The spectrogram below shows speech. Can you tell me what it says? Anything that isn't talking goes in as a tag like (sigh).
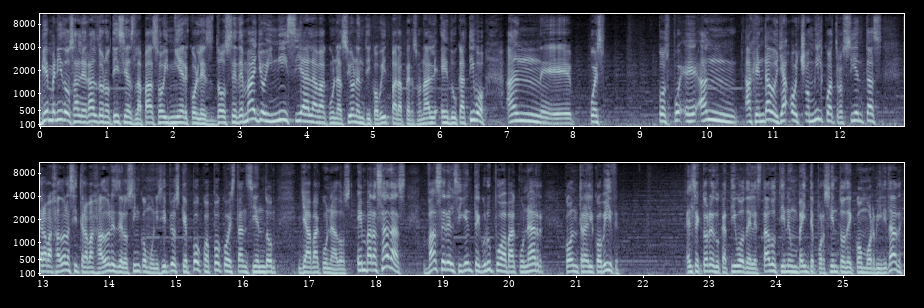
Bienvenidos al Heraldo Noticias La Paz. Hoy miércoles 12 de mayo inicia la vacunación anticovid para personal educativo. Han, eh, pues, eh, han agendado ya 8.400 trabajadoras y trabajadores de los cinco municipios que poco a poco están siendo ya vacunados. Embarazadas va a ser el siguiente grupo a vacunar contra el COVID. El sector educativo del estado tiene un 20% de comorbilidad.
